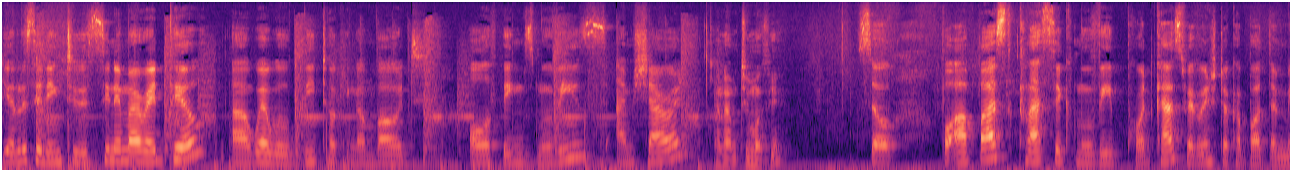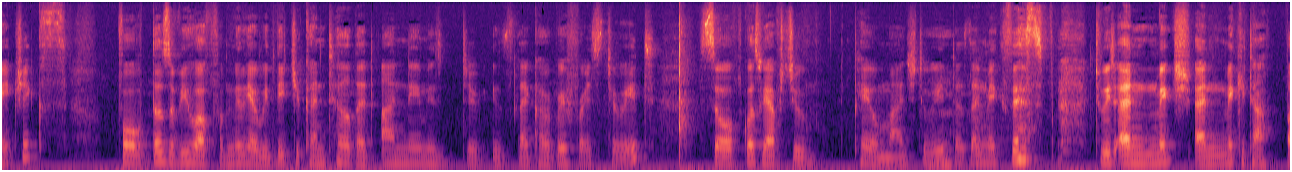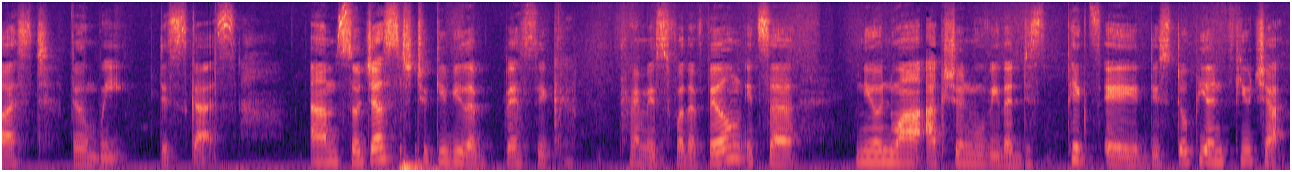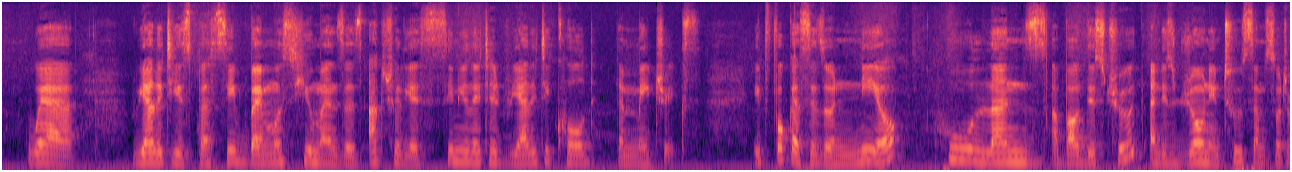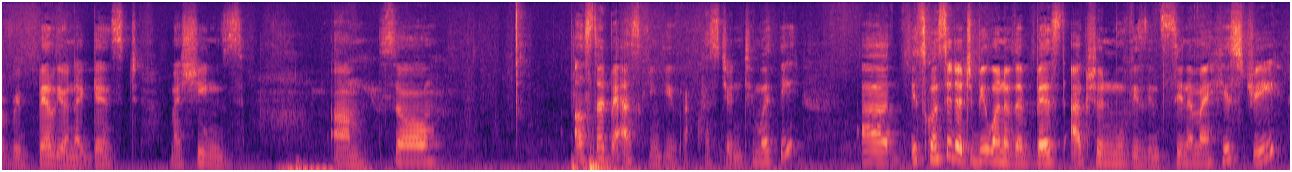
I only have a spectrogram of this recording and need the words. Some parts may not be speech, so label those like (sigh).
You're listening to Cinema Red Pill, uh, where we'll be talking about all things movies. I'm Sharon. And I'm Timothy. So, for our first classic movie podcast, we're going to talk about The Matrix. For those of you who are familiar with it, you can tell that our name is is like a reference to it. So, of course, we have to pay homage to it. Does that make (laughs) sense? to it and make sh- and make it our first film we discuss. Um, so just to give you the basic premise for the film, it's a neo noir action movie that depicts a dystopian future where reality is perceived by most humans as actually a simulated reality called the Matrix. It focuses on Neo, who learns about this truth and is drawn into some sort of rebellion against machines. Um, so I'll start by asking you a question, Timothy. Uh, it's considered to be one of the best action movies in cinema history.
